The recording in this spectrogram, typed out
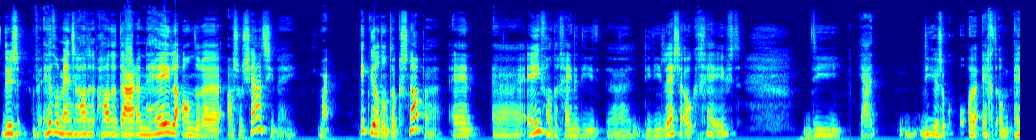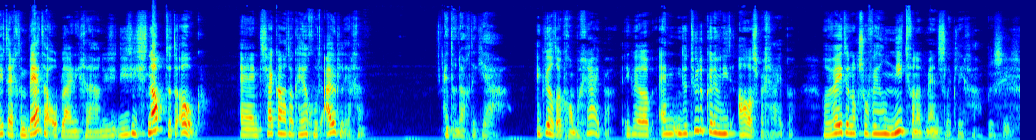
Dus heel veel mensen hadden, hadden daar een hele andere associatie mee. Maar ik wilde het ook snappen. En eh, een van degenen die, eh, die die lessen ook geeft, die, ja, die is ook eh, echt, heeft echt een beta-opleiding gedaan. Dus die, die snapt het ook. En zij kan het ook heel goed uitleggen. En toen dacht ik, ja, ik wil het ook gewoon begrijpen. Ik wil ook, en natuurlijk kunnen we niet alles begrijpen. Want we weten nog zoveel niet van het menselijk lichaam. Precies.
